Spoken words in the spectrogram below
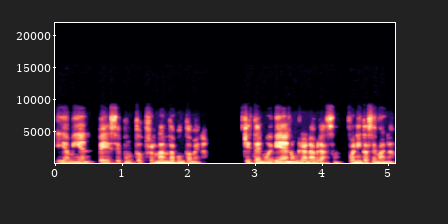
y a mí en ps.fernanda.mena. Que estén muy bien, un gran abrazo. Bonita semana.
